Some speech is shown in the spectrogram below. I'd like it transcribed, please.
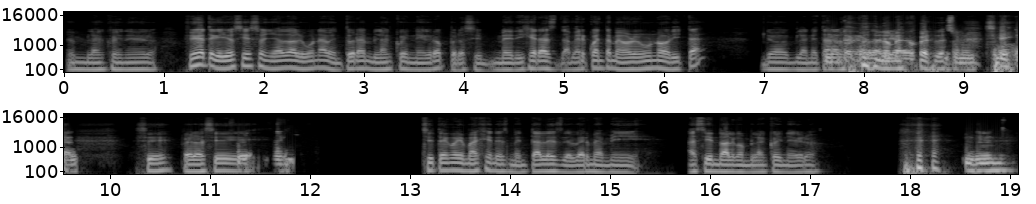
En blanco y negro. Fíjate que yo sí he soñado alguna aventura en blanco y negro, pero si me dijeras, a ver, cuéntame uno ahorita, yo la neta no, No te no me acuerdo. Sí. Sí, pero sí, Sí. sí tengo imágenes mentales de verme a mí haciendo algo en blanco y negro.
